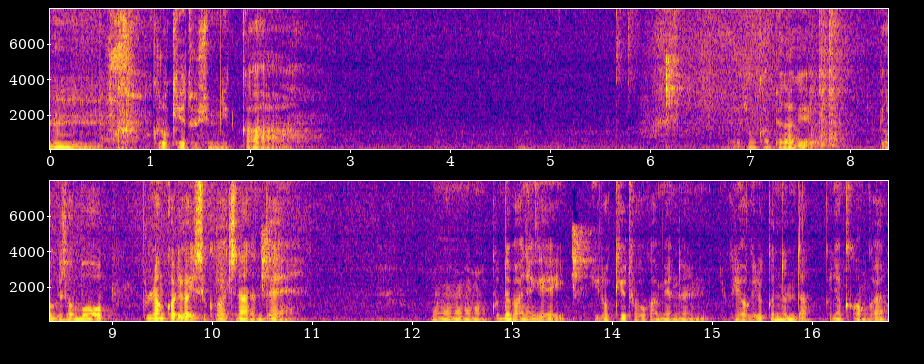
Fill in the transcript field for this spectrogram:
음 그렇게 두십니까? 좀 간편하게 여기서 뭐 불랑거리가 있을 것 같진 않은데 어 근데 만약에 이렇게 두어 가면은 여기를 끊는다? 그냥 그건가요?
